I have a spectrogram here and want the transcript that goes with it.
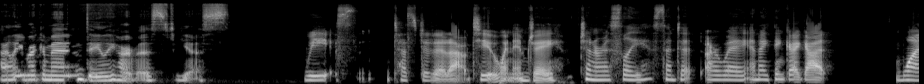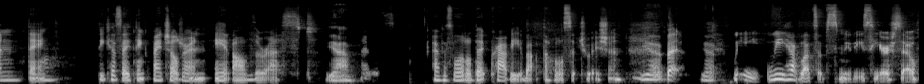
highly recommend Daily Harvest. Yes we tested it out too when MJ generously sent it our way. And I think I got one thing because I think my children ate all of the rest. Yeah. I was, I was a little bit crabby about the whole situation. Yeah. But yep. we we have lots of smoothies here. So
